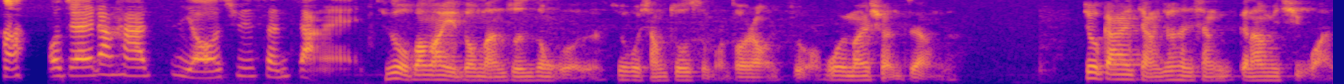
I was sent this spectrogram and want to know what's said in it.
吗？我觉得让他自由去生长、欸，哎，其实我爸妈也都蛮尊重我的，所以我想做什么都让我做，我也蛮喜欢这样的。就刚才讲，就很想跟他们一起玩，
